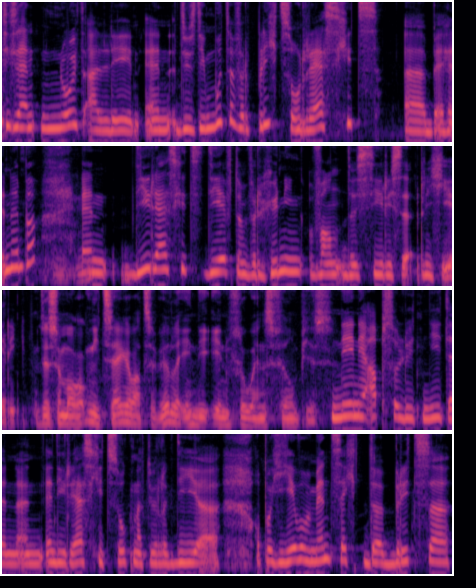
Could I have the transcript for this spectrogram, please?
Die zijn nooit alleen. En dus die moeten verplicht zo'n reisgids uh, bij hen hebben. En die reisgids die heeft een vergunning van de Syrische regering. Dus ze mogen ook niet zeggen wat ze willen in die influence-filmpjes? Nee, nee, absoluut niet. En, en, en die reisgids ook natuurlijk. Die, uh, op een gegeven moment zegt de Britse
